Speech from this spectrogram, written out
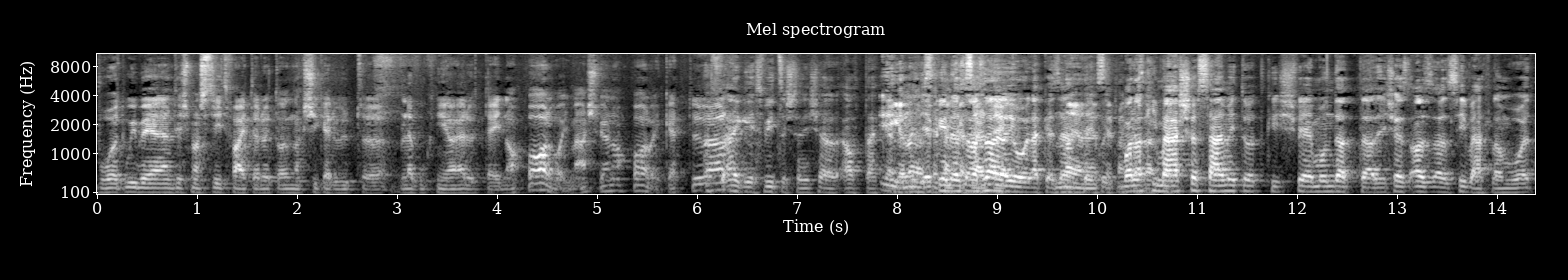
volt új bejelentés, mert a Street Fighter 5 annak sikerült lebuknia előtte egy nappal, vagy másfél nappal, vagy Azt kettővel. egész viccesen is eladták el. Igen, nagyon Egyébként az, az nagyon jól Nagyon lekezelték, hogy valaki kezelték. másra számított kis fél mondattal, és ez az, az hibátlan volt.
